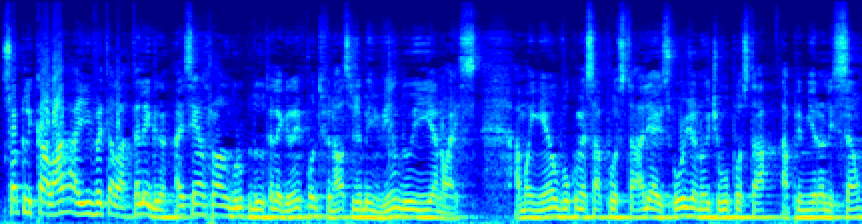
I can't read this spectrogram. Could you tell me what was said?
só clicar lá, aí vai ter lá Telegram. Aí você entra lá no grupo do Telegram e ponto final, seja bem-vindo e é nóis. Amanhã eu vou começar a postar, aliás, hoje à noite eu vou postar a primeira lição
